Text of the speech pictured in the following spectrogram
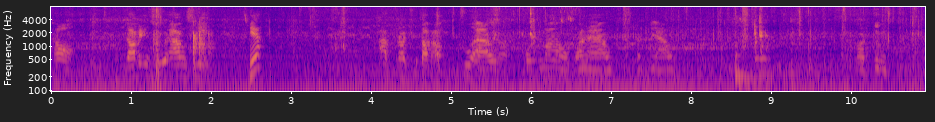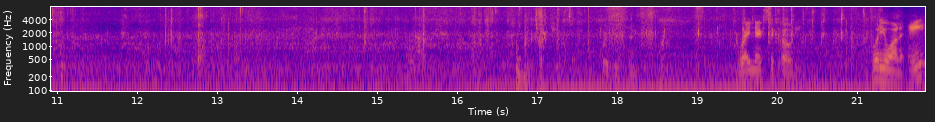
Carl, drop it in two ounce shit. Yeah. I've got two buck up, two ounce, forty mile, one ounce, three ounce. Or two. Right next to Cody. What do you want? An eight?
